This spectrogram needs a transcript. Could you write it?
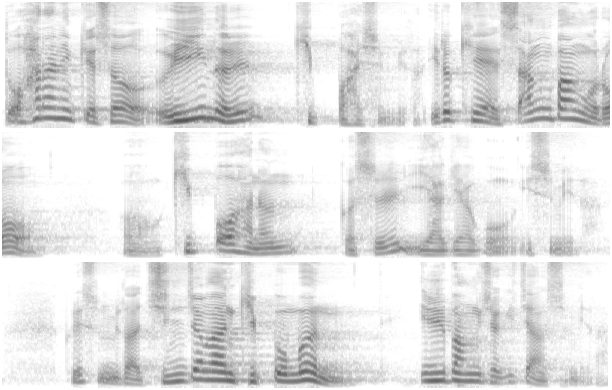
또 하나님께서 의인을 기뻐하십니다. 이렇게 쌍방으로 어, 기뻐하는 것을 이야기하고 있습니다. 그렇습니다. 진정한 기쁨은 일방적이지 않습니다.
